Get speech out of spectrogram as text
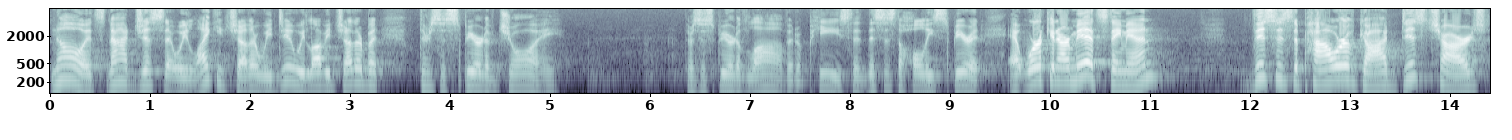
No, it's not just that we like each other. We do. We love each other, but there's a spirit of joy there's a spirit of love and of peace. This is the Holy Spirit at work in our midst. Amen. This is the power of God discharged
